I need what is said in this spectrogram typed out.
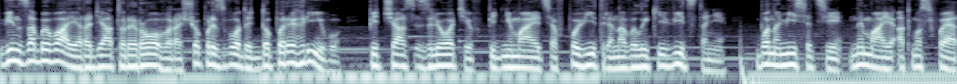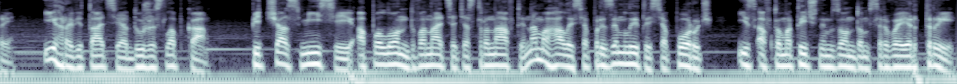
Він забиває радіатори ровера, що призводить до перегріву. Під час зльотів піднімається в повітря на великій відстані, бо на місяці немає атмосфери, і гравітація дуже слабка. Під час місії Аполлон 12 астронавти намагалися приземлитися поруч із автоматичним зондом Surveyor 3,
